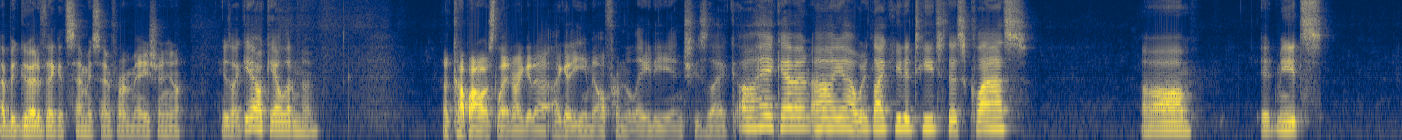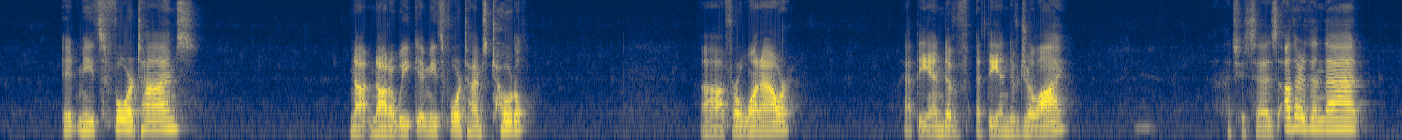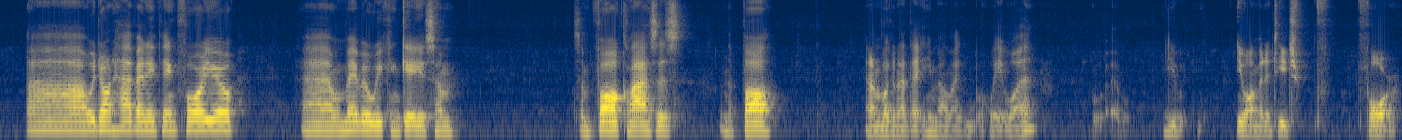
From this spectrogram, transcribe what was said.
that'd be good if they could send me some information. You know, he's like, yeah, okay, I'll let him know. A couple hours later, I get a I get an email from the lady, and she's like, "Oh, hey, Kevin. Oh, yeah, we'd like you to teach this class. Um, it meets. It meets four times. Not not a week. It meets four times total. Uh, for one hour. At the end of at the end of July. And she says, other than that, uh, we don't have anything for you. Uh, maybe we can get you some some fall classes in the fall. And I'm looking at that email like, wait, what? You you want me to teach four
